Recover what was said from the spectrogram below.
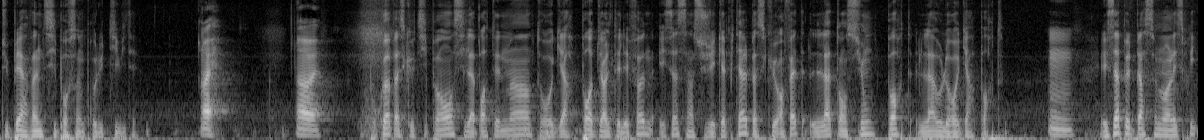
tu perds 26% de productivité. Ouais. Ah ouais. Pourquoi? Parce que tu penses, il à portée de main, ton regard porte vers le téléphone, et ça, c'est un sujet capital parce que, en fait, l'attention porte là où le regard porte. Hmm. Et ça peut être personnellement à l'esprit.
